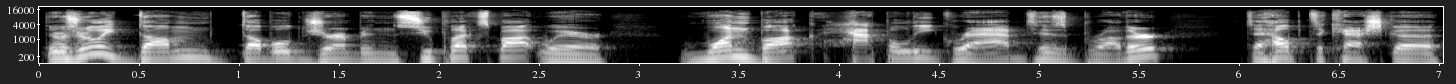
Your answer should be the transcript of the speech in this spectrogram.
There was a really dumb double German suplex spot where one Buck happily grabbed his brother to help Takeshita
